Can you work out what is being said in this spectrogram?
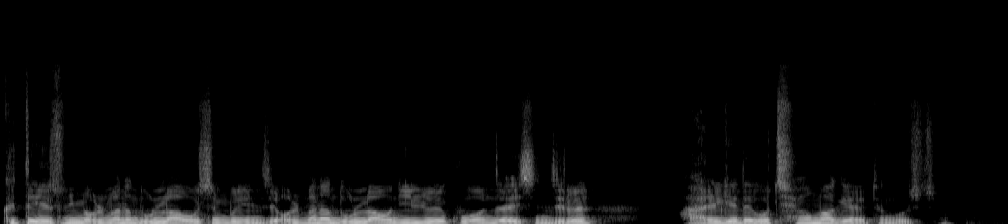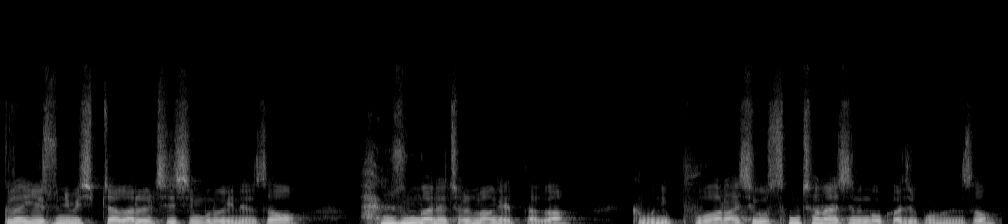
그때 예수님이 얼마나 놀라우신 분인지, 얼마나 놀라운 인류의 구원자이신지를 알게 되고 체험하게 된 것이죠. 그러나 예수님이 십자가를 지심으로 인해서 한순간에 절망했다가 그분이 부활하시고 승천하시는 것까지 보면서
